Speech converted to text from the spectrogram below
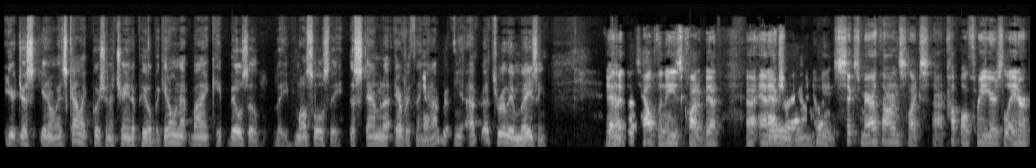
you're just you know, it's kind of like pushing a chain uphill. But get on that bike, it builds the, the muscles, the the stamina, everything, yeah. and I, yeah, that's really amazing. Yeah, and, that does help the knees quite a bit. Uh, and actually, oh, yeah. doing six marathons, like a couple, three years later,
